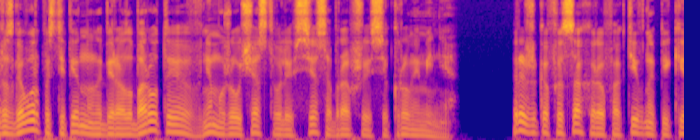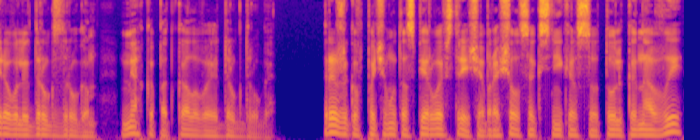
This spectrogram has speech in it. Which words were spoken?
Разговор постепенно набирал обороты, в нем уже участвовали все собравшиеся, кроме меня. Рыжиков и Сахаров активно пикировали друг с другом, мягко подкалывая друг друга. Рыжиков почему-то с первой встречи обращался к Сникерсу только на «вы»,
